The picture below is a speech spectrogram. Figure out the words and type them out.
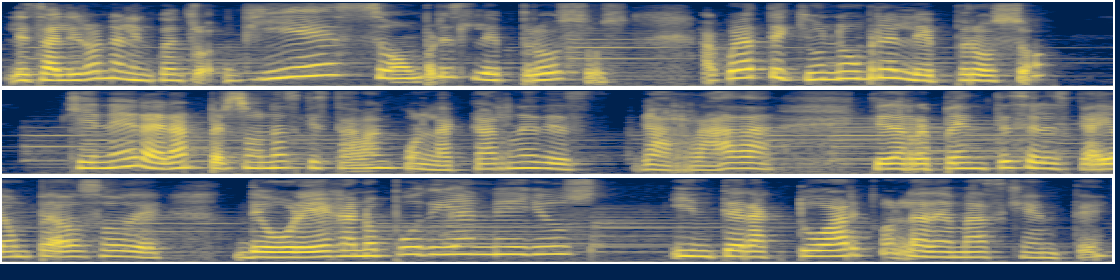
le salieron al encuentro diez hombres leprosos. Acuérdate que un hombre leproso, ¿quién era? Eran personas que estaban con la carne desgarrada, que de repente se les caía un pedazo de, de oreja, no podían ellos interactuar con la demás gente.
